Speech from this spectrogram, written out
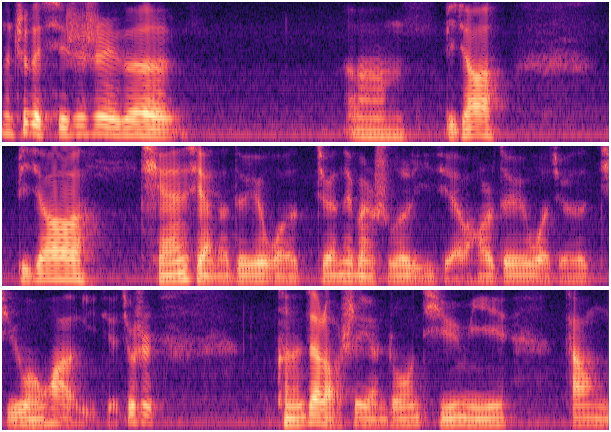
那这个其实是一个，嗯，比较比较。浅显的对于我觉得那本书的理解吧，或者对于我觉得体育文化的理解，就是可能在老师眼中，体育迷他们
